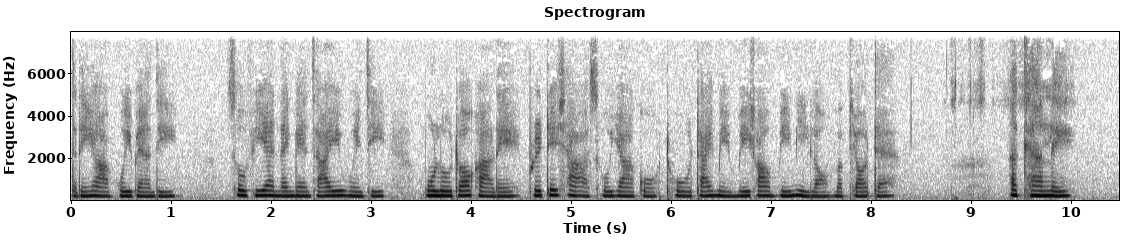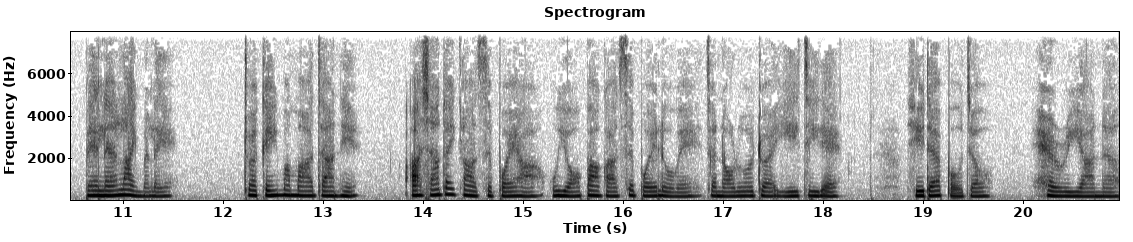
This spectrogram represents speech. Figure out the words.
သတင်းကဝေဖန်သည်ဆိုဗီယက်နိုင်ငံသားရေးဝန်ကြီးမိုလိုတော့ကလည်းဗြိတိရှာအစိုးရကိုထိုအတိုင်းပင်မေးကောင်းမေးမိလုံးမပြောတတ်အခန်းလေး ဘယ်လန်းလိုက်မလဲတွက်ကိန်းမမကြားနှင့်အာရှတိုက်ကစစ်ပွဲဟာဥရောပကစစ်ပွဲလိုပဲကျွန်တော်တို့အတွက်ရေးကြည့်တယ်ရေတပ်ပုံကျုံဟယ်ရီယာနန်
